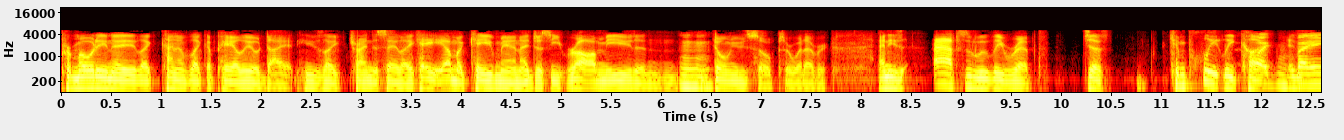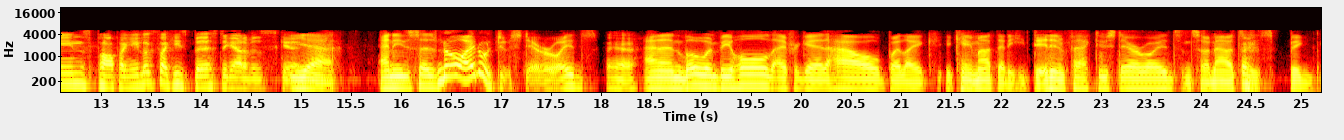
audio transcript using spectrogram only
promoting a like kind of like a paleo diet. He's like trying to say like, "Hey, I'm a caveman. I just eat raw meat and Mm-hmm. don't use soaps or whatever." And he's absolutely ripped. Just completely cut. like And- veins popping. He looks like he's bursting out of his skin. yeah. And he says, "No, I don't do steroids." Yeah. And then lo and behold, I forget how, but like it came out that he did in fact do steroids, and so now it's this big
